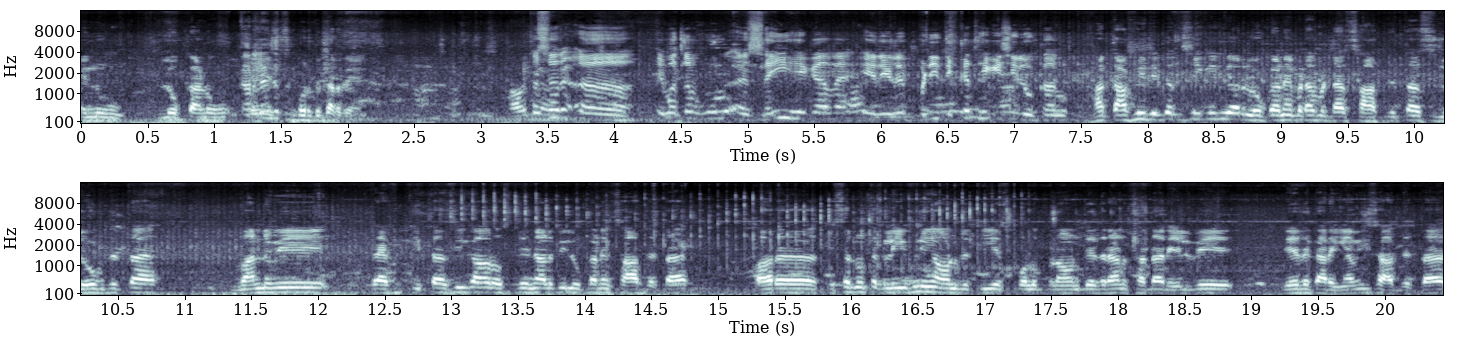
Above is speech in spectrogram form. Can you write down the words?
ਇਹਨੂੰ ਲੋਕਾਂ ਨੂੰ ਸਪੁਰਦ ਕਰ ਰਹੇ ਹਾਂ। ਤਾਂ ਸਰ ਇਹ ਮਤਲਬ ਹੁਣ ਸਹੀ ਹੈਗਾ ਵੈ? ਇਹ ਰੇਲਵੇ ਬੜੀ ਦਿੱਕਤ ਹੈਗੀ ਸੀ ਲੋਕਾਂ ਨੂੰ? ਹਾਂ ਕਾਫੀ ਦਿੱਕਤ ਸੀਗੀ ਜੀ ਔਰ ਲੋਕਾਂ ਨੇ ਬੜਾ ਵੱਡਾ ਸਾਥ ਦਿੱਤਾ ਸਹਿਯੋਗ ਦਿੱਤਾ। ਵਨ ਵੇ ਟ੍ਰੈਫਿਕ ਕੀਤਾ ਸੀਗਾ ਔਰ ਉਸ ਦੇ ਨਾਲ ਵੀ ਲੋਕਾਂ ਨੇ ਸਾਥ ਦਿੱਤਾ। ਔਰ ਕਿਸੇ ਨੂੰ ਤਕਲੀਫ ਨਹੀਂ ਆਉਣ ਦਿੱਤੀ ਇਸ ਪੁਲ ਬਣਾਉਣ ਦੇ ਦੌਰਾਨ ਸਾਡਾ ਰੇਲਵੇ ਦੇ ਅਧਿਕਾਰੀਆਂ ਵੀ ਸਾਥ ਦਿੱਤਾ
